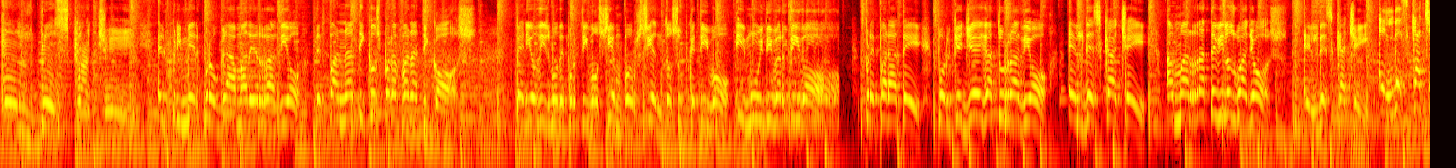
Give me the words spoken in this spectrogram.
El Descache, el primer programa de radio de fanáticos para fanáticos. Periodismo deportivo 100% subjetivo y muy divertido. Prepárate porque llega tu radio, El Descache. Amárrate bien los guayos. El Descache, ¡El descache!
